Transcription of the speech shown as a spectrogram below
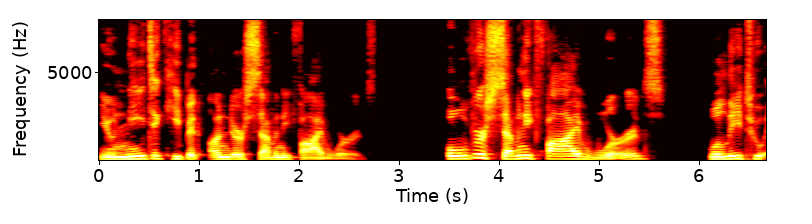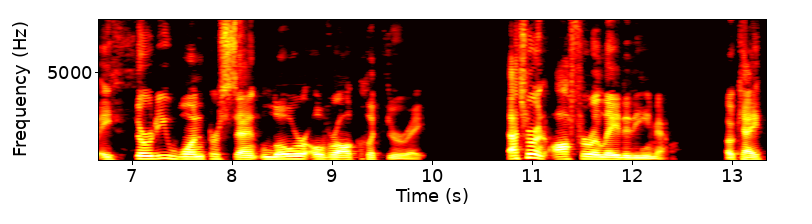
you need to keep it under 75 words. Over 75 words will lead to a 31% lower overall click through rate. That's for an offer related email. Okay.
